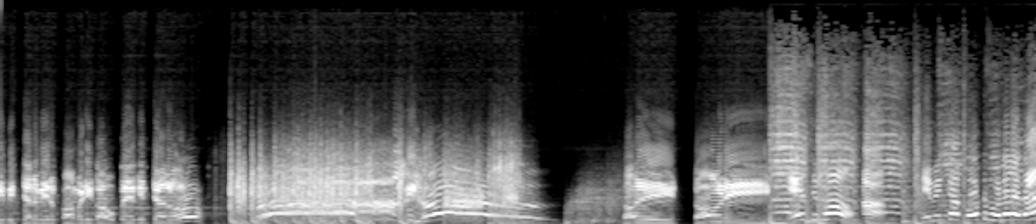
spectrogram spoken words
ఈ విద్యను మీరు కామెడీగా ఉపయోగించారు? ఇంకా కోర్టుకు వెళ్ళలేదా?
